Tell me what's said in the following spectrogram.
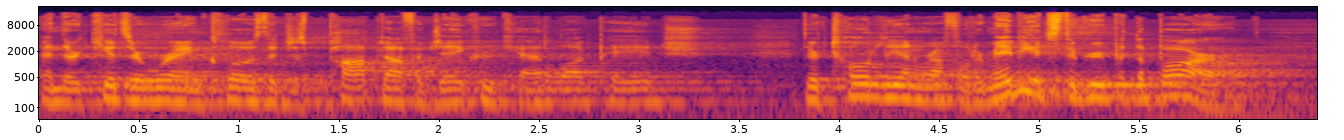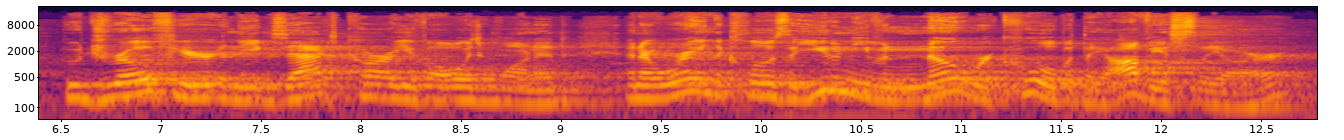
and their kids are wearing clothes that just popped off a J. Crew catalog page. They're totally unruffled. Or maybe it's the group at the bar who drove here in the exact car you've always wanted and are wearing the clothes that you didn't even know were cool, but they obviously are.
